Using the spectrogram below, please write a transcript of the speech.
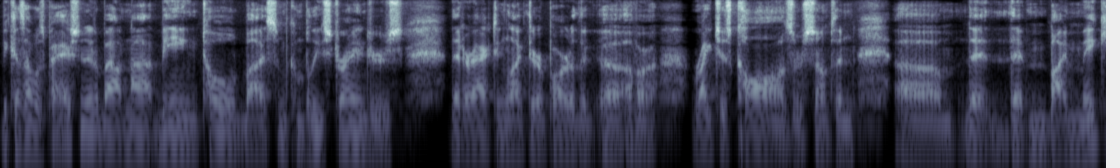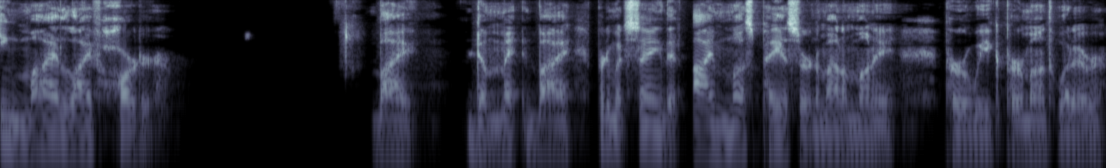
because I was passionate about not being told by some complete strangers that are acting like they're a part of the uh, of a righteous cause or something, um, that that by making my life harder, by demand by pretty much saying that I must pay a certain amount of money per week, per month, whatever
